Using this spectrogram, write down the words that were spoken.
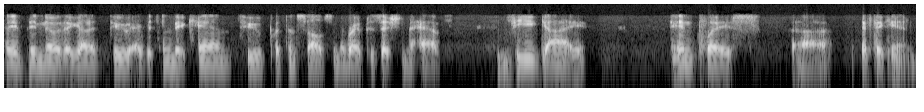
they they know they got to do everything they can to put themselves in the right position to have the guy in place uh, if they can.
